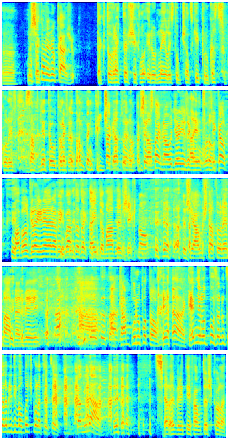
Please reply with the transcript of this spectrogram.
No no se tak, to nedokážu. Tak to vraťte všechno, i rodný list, občanský průkaz, cokoliv, zapněte to, nechte tam ten klíček, Tak, já dobře, to no, tak se dostavím na oddělení, řeknu, je on to- říkal Pavel Greiner, abych vám to, tak tady to máte všechno, protože já už na to nemám nervy. A, to tak. a kam půjdu potom? Ke mně do pořadu celebrity v autoškole přece. Kam jinam? Celebrity v autoškole.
